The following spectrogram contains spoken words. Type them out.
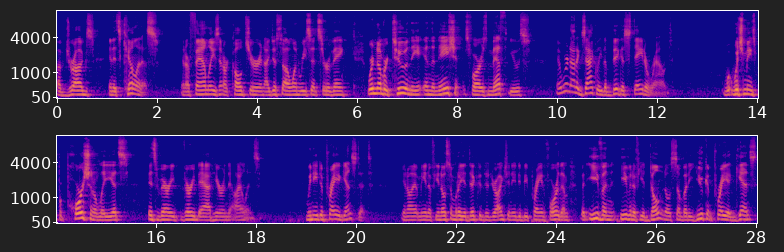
of drugs, and it's killing us in our families and our culture. And I just saw one recent survey. We're number two in the, in the nation as far as meth use, and we're not exactly the biggest state around which means proportionally it's, it's very, very bad here in the islands. We need to pray against it. You know, I mean, if you know somebody addicted to drugs, you need to be praying for them. But even, even if you don't know somebody, you can pray against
